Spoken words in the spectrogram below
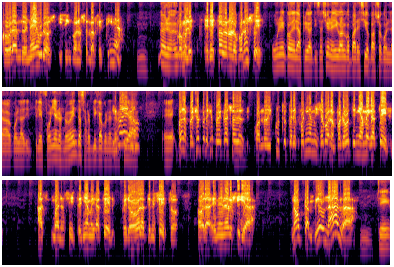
cobrando en euros y sin conocer la Argentina. Mm. Bueno, ¿Cómo el, Estado no lo conoce? Un eco de las privatizaciones, digo, algo parecido pasó con la, con la telefonía en los 90, se replica con la energía. Eh, bueno, pero yo, por ejemplo, en el caso de, cuando discuto telefonía, me dice, bueno, pero vos tenías Megatel. Ah, bueno, sí, tenía Megatel, pero ahora tenés esto. Ahora, en energía, no cambió nada. Mm, sí,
